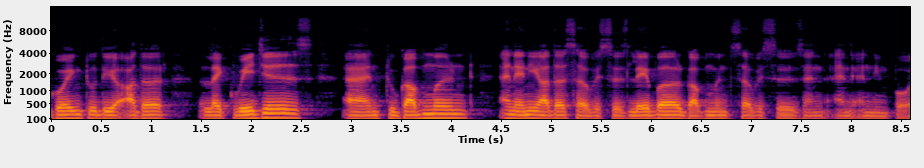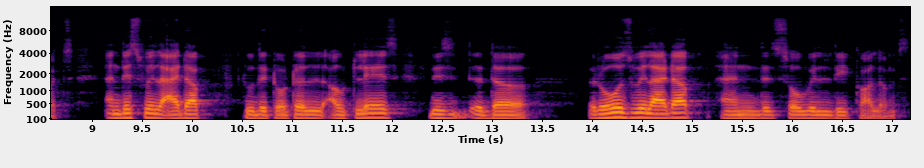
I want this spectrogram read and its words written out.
going to the other like wages and to government and any other services labor government services and, and, and imports. And this will add up to the total outlays. This the rows will add up and so will the columns.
